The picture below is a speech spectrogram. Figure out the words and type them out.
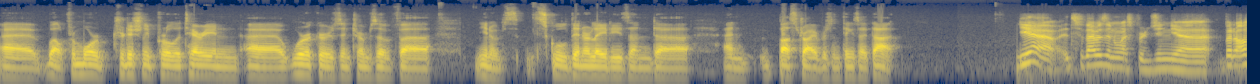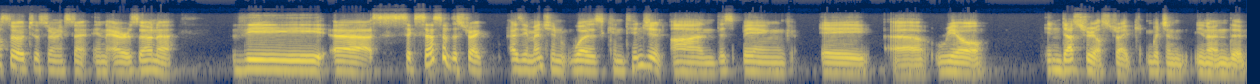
uh, well, from more traditionally proletarian uh, workers in terms of uh, you know school dinner ladies and uh, and bus drivers and things like that. Yeah, so that was in West Virginia, but also to a certain extent in Arizona. The uh, success of the strike, as you mentioned, was contingent on this being a uh, real industrial strike, which in you know in the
